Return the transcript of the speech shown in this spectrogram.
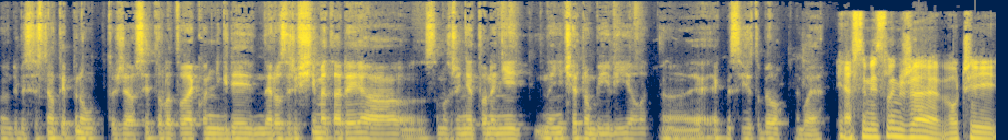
no, kdyby se měl typnout, protože asi tohle to jako nikdy nerozřešíme tady a samozřejmě to není, není černobílý, ale uh, jak myslíš, že to bylo, nebo je? Já si myslím, že voči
